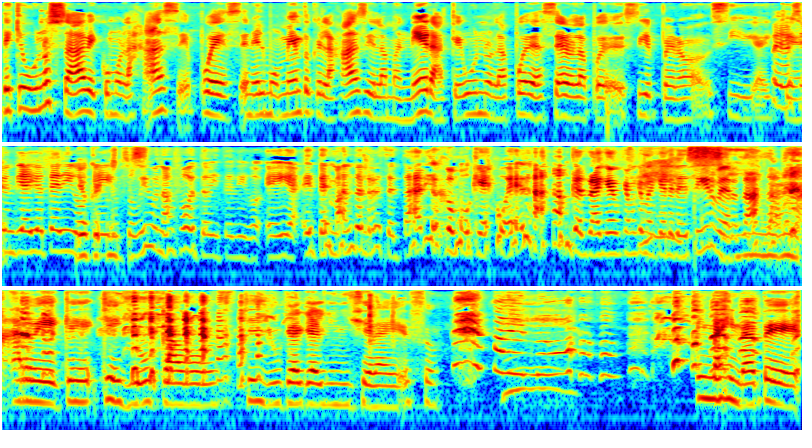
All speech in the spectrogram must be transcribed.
de que uno sabe cómo las hace, pues en el momento que las hace, de la manera que uno la puede hacer o la puede decir, pero sí hay pero que... Pero si un día yo te digo que subís una foto y te digo, ella, y te mando el recetario como que huela, aunque sea que, me quiere decir, ¿verdad? Mamarre, qué, qué yuca vos, qué yuca que alguien hiciera eso. Ay, no. Imagínate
